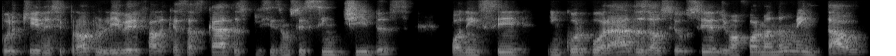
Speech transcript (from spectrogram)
Porque nesse próprio livro ele fala que essas cartas precisam ser sentidas, podem ser incorporadas ao seu ser de uma forma não mental,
